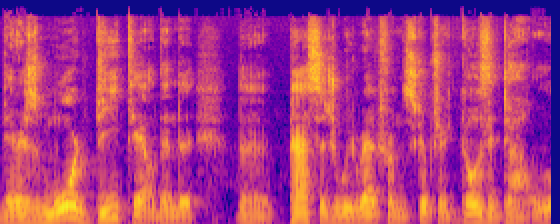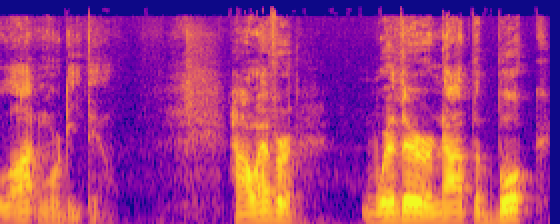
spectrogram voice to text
There's more detail than the, the passage we read from the scripture. It goes into a lot more detail. However, whether or not the book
